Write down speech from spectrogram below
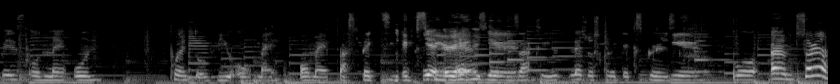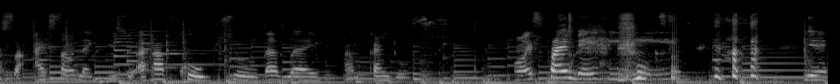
Based on my own point of view or my or my perspective. Experience, yeah, yeah, yeah. exactly. Let's just call it experience. Yeah. But um, sorry as I sound like this. So I have cold, so that's why I'm kind of Oh, it's fine, baby. yeah.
